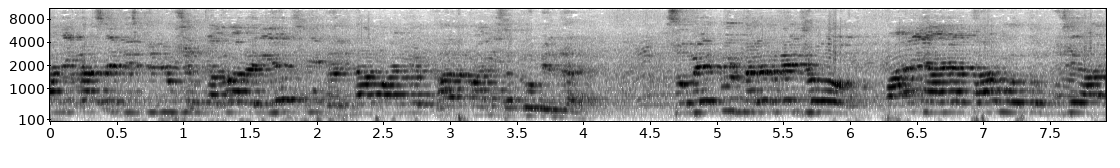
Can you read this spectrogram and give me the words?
नगर पालिका से डिस्ट्रीब्यूशन करवा रही है, इसकी घटना पानी और खाना पानी सबको मिल रहा है। सुबेरपुर नगर में जो पानी आया था, वो तो मुझे आज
